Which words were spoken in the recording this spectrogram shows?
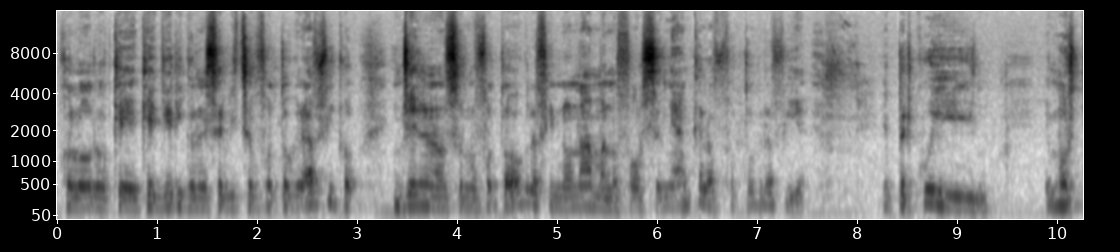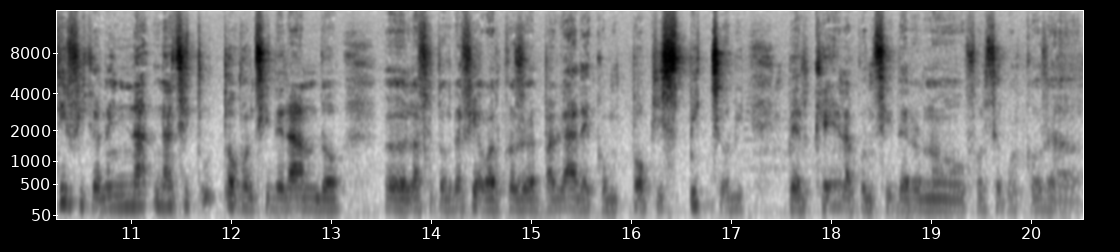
coloro che, che, dirigono il servizio fotografico in genere non sono fotografi, non amano forse neanche la fotografia. E per cui mortificano innanzitutto considerando eh, la fotografia qualcosa da pagare con pochi spiccioli perché la considerano forse qualcosa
